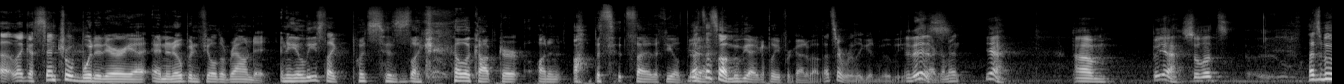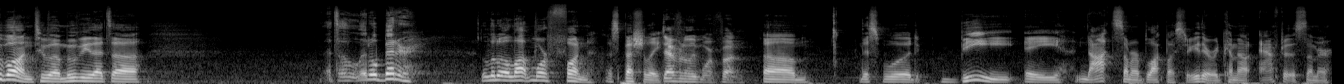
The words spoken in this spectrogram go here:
uh, like a central wooded area and an open field around it, and he at least like puts his like helicopter on an opposite side of the field. That's, Yeah. that's a movie I completely forgot about. That's a really good movie. It is. Sacrament. Yeah. Um, but yeah, so let's. Let's move on to a movie that's uh that's a little better, a little a lot more fun, especially. Definitely more fun. Um, this would be a not summer blockbuster either. It would come out after the summer,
